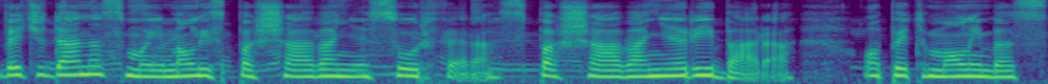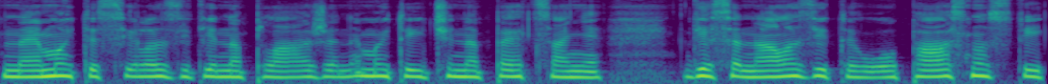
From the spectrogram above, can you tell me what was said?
Već danas smo imali spašavanje surfera, spašavanje ribara. Opet molim vas, nemojte silaziti na plaže, nemojte ići na pecanje gdje se nalazite u opasnosti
